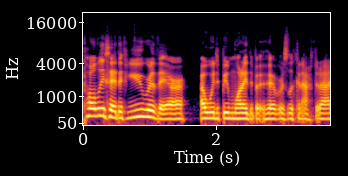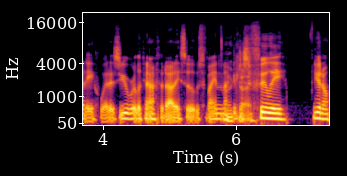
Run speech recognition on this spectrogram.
Polly said if you were there, I would have been worried about whoever was looking after Daddy, whereas you were looking after Daddy, so it was fine. And I could just fully, you know,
